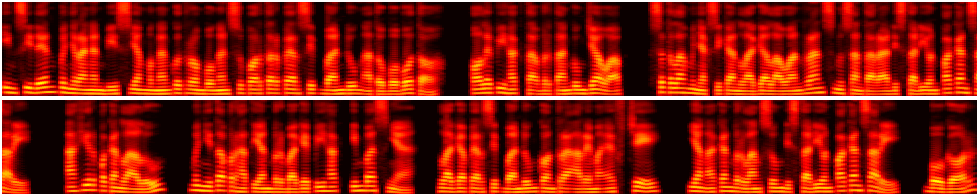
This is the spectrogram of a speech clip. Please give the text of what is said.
Insiden penyerangan bis yang mengangkut rombongan supporter Persib Bandung atau Bobotoh, oleh pihak tak bertanggung jawab, setelah menyaksikan laga lawan Rans Nusantara di Stadion Pakansari, akhir pekan lalu, menyita perhatian berbagai pihak, imbasnya, laga Persib Bandung kontra Arema FC, yang akan berlangsung di Stadion Pakansari, Bogor,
